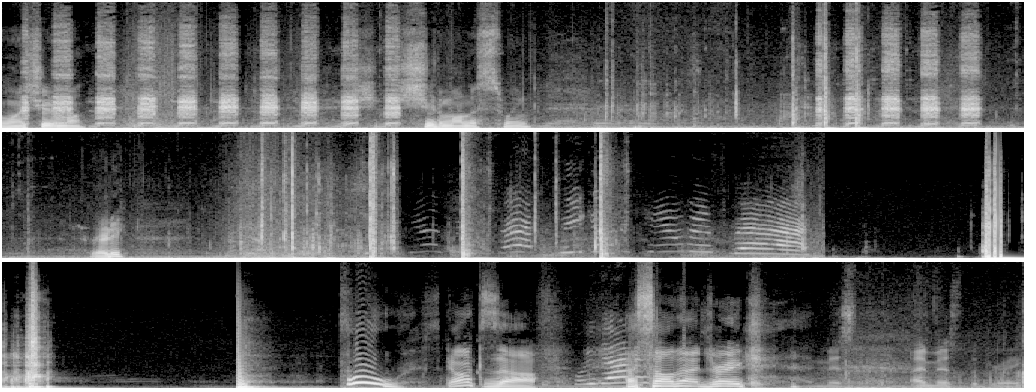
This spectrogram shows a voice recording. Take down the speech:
Want to shoot him on. shoot him on the swing. Ready? Woo! Skunk is off. I saw that Drake. I missed. I missed the Drake.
